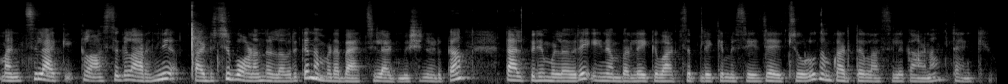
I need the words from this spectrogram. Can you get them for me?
മനസ്സിലാക്കി ക്ലാസ്സുകൾ അറിഞ്ഞ് പഠിച്ചു പോകണം എന്നുള്ളവർക്ക് നമ്മുടെ ബാച്ചിൽ അഡ്മിഷൻ എടുക്കാം. താല്പര്യമുള്ളവർ ഈ നമ്പറിലേക്ക് വാട്സപ്പിലേക്ക് മെസ്സേജ് അയച്ചോളൂ. നമുക്ക് അടുത്ത ക്ലാസ്സിൽ കാണാം. താങ്ക്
